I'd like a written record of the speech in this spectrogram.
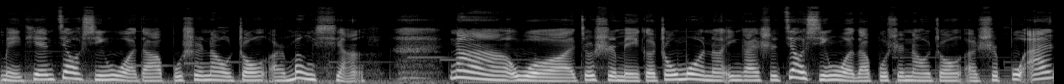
每天叫醒我的不是闹钟而梦想，那我就是每个周末呢，应该是叫醒我的不是闹钟而是不安。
